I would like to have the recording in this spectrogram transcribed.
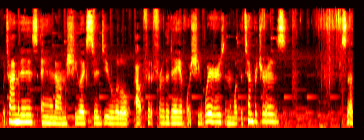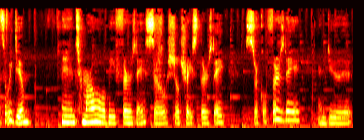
what time it is, and um, she likes to do a little outfit for the day of what she wears and what the temperature is. So that's what we do. And tomorrow will be Thursday, so she'll trace Thursday, circle Thursday, and do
